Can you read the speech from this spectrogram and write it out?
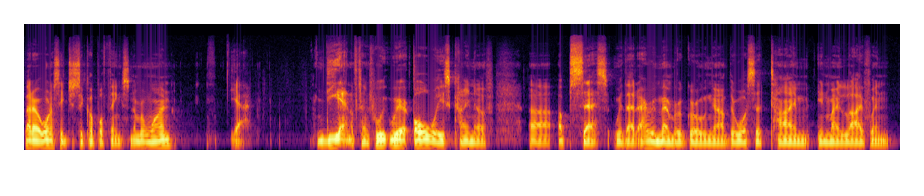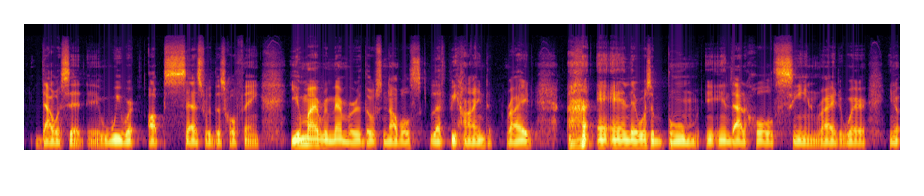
But I want to say just a couple things. Number one, yeah, the end of times. We, we're always kind of uh, obsessed with that. I remember growing up, there was a time in my life when that was it. Eh, we were obsessed with this whole thing. You might remember those novels Left Behind, right? and, and, there was a boom in, in, that whole scene, right, where you know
